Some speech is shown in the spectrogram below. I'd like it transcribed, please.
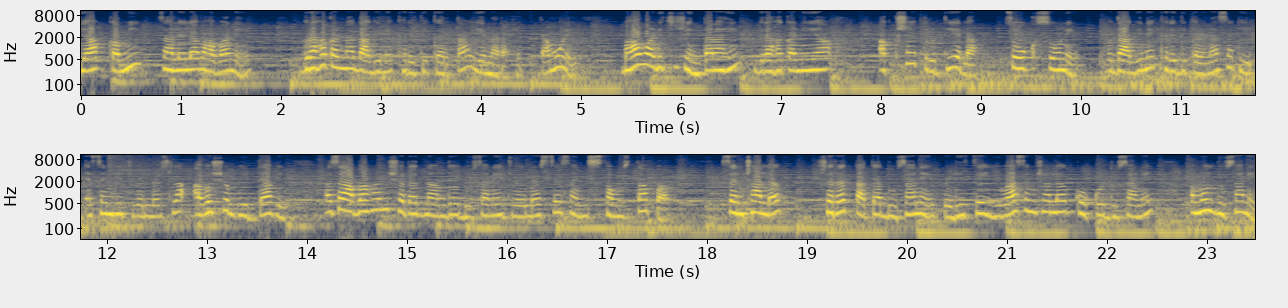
या कमी झालेल्या भावाने ग्राहकांना दागिने खरेदी करता येणार आहे त्यामुळे भाववाढीची चिंता नाही. ग्राहकांनी या अक्षय तृतीयेला चोख सोने व दागिने खरेदी करण्यासाठी एस एन डी ज्वेलर्सला अवश्य भेट द्यावी असं आवाहन शरद नामदेव दुसाने ज्वेलर्सचे सं- संस्थापक संचालक शरद तात्या दुसाने पेढीचे युवा संचालक कोकुळ दुसाने अमोल दुसाने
